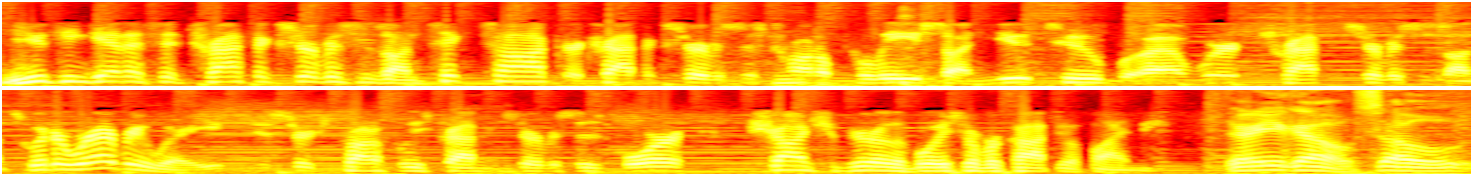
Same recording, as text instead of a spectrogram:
You can get us at Traffic Services on TikTok or Traffic Services Toronto Police on YouTube. Uh, we're Traffic Services on Twitter. We're everywhere. You can just search Toronto Police Traffic Services or Sean Shapiro, the voiceover cop. You'll find me. There you go. So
